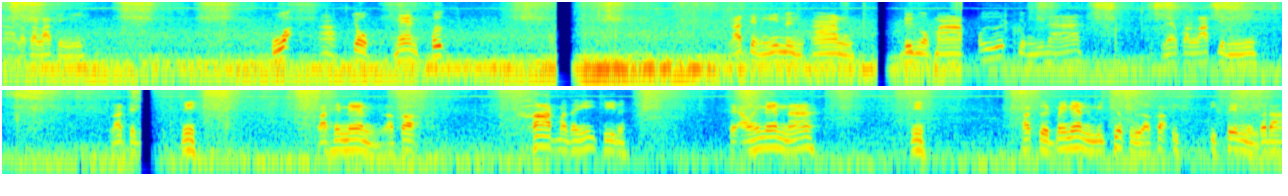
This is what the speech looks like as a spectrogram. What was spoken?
อ่าแล้วก็รัดอย่างนี้หัวอ่าจบแน่นปึ๊กรัดอย่างนี้หนึ่งอัน ดึงออกมาปื๊ดอย่างนี้นะ แล้วก็รัดอย่างนี้ รัดอย่างนี่รัดให้แน่นแล้วก็คาดมาทางนี้อีกทีหนึง แต่เอาให้แน่นนะ นี่ ถ้าเกิดไม่แน่นมีเชือกเหลือก็อีกอีกเส้นหนึ่งก็ได้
